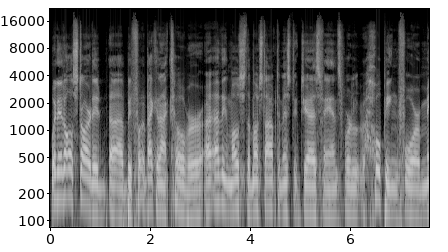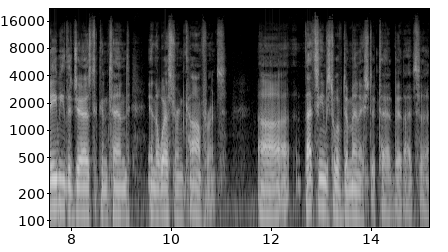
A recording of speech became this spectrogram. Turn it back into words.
When it all started uh, before back in October, I, I, think most the most optimistic Jazz fans were hoping for maybe the Jazz to contend in the Western Conference. Uh, that seems to have diminished a tad bit, I'd say.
